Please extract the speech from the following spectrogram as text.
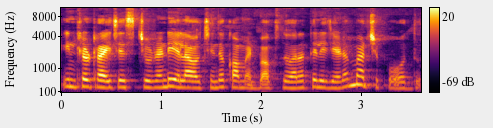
ఇంట్లో ట్రై చేసి చూడండి ఎలా వచ్చిందో కామెంట్ బాక్స్ ద్వారా తెలియజేయడం మర్చిపోవద్దు.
